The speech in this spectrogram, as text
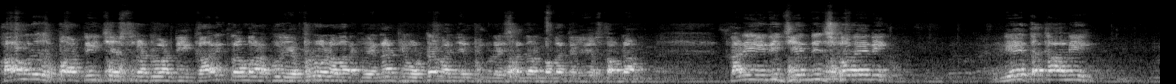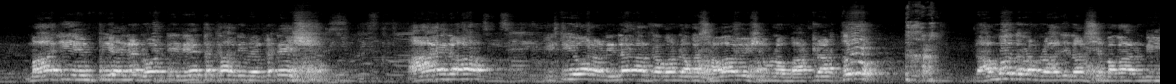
కాంగ్రెస్ పార్టీ చేస్తున్నటువంటి కార్యక్రమాలకు ఎప్పుడు కూడా వారికి వెన్నట్టు ఉంటామని చెప్పి కూడా ఈ సందర్భంగా తెలియజేస్తా ఉన్నాను కానీ ఇది జీర్ణించుకోలేని నేత కానీ మాజీ ఎంపీ అయినటువంటి నేత కానీ వెంకటేష్ ఆయన ఇటీవల నిన్నగాక మొన్న ఒక సమావేశంలో మాట్లాడుతూ దామోదరం రాజు నరసింహ గారిని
